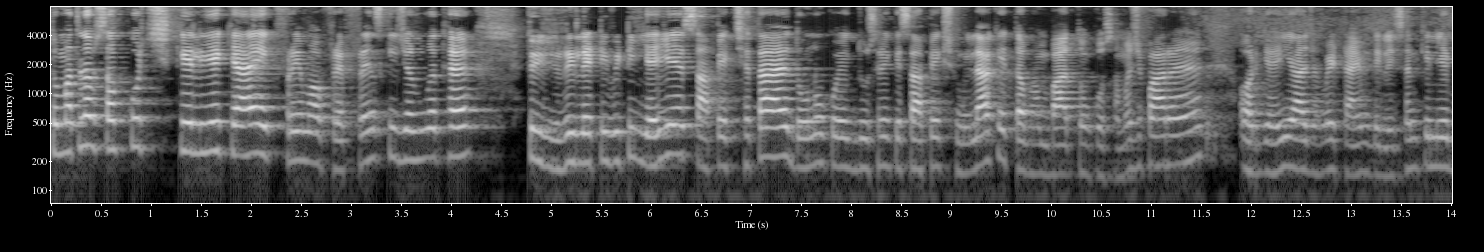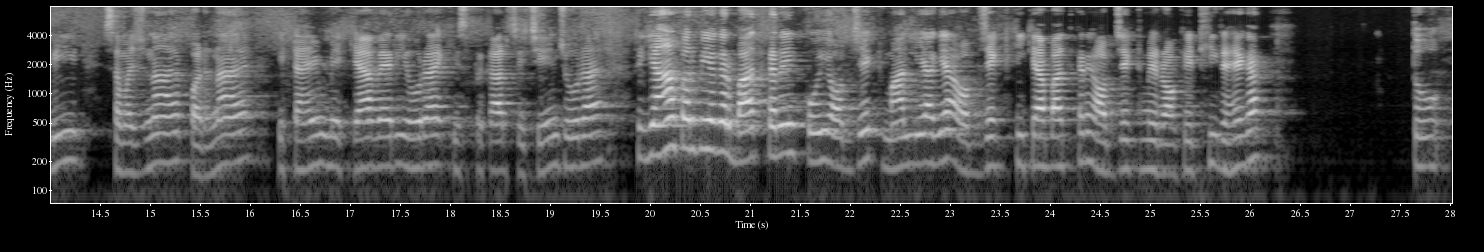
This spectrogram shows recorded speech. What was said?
तो मतलब सब कुछ के लिए क्या है? एक फ्रेम ऑफ़ रेफरेंस की ज़रूरत है। तो रिलेटिविटी यही है, सापेक्षता है, दोनों को एक दूसरे के सापेक्ष मिला के तब हम बातों को समझ पा रहे हैं। और यही आज हमें टाइम डिलीशन के लिए भी समझना है, पढ़ना है कि टाइम में क्या वेरी हो रहा है, किस प्रकार से चेंज हो रहा है। तो यहाँ पर भी अगर बात करें, कोई ऑब्जेक्ट मान लिया गया ऑब्जेक्ट की क्या बात करें ऑब्जेक्ट में रॉकेट ही रहेगा। तो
